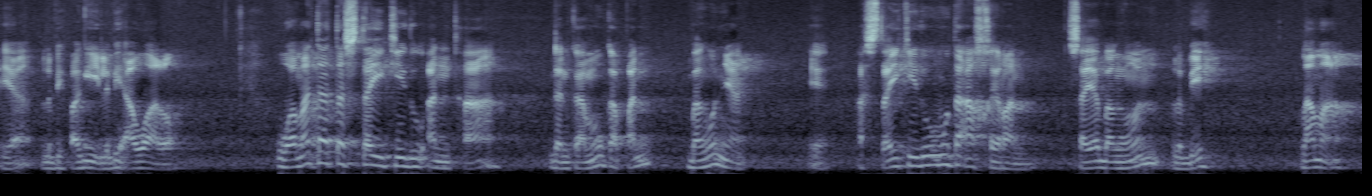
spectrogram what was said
ya lebih pagi lebih awal wa mata tastaikidu anta dan kamu kapan bangunnya ya astaikidu mutaakhiran saya bangun lebih lama.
